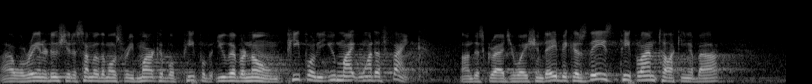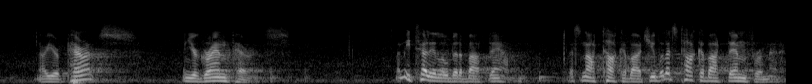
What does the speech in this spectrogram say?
I will reintroduce you to some of the most remarkable people that you've ever known, people that you might want to thank on this graduation day, because these people I'm talking about are your parents and your grandparents. Let me tell you a little bit about them. Let's not talk about you, but let's talk about them for a minute.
